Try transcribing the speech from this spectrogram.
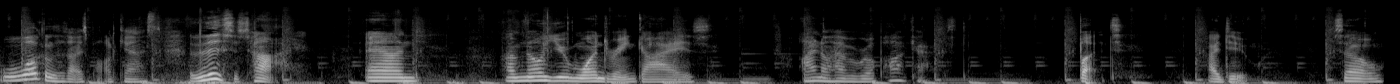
Welcome to Ty's podcast. This is Ty. And I know you're wondering, guys, I don't have a real podcast. But I do. So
